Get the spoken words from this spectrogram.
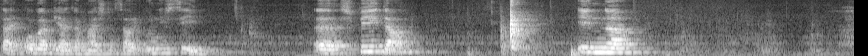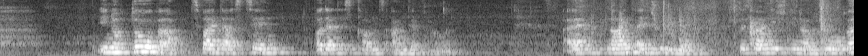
der Oberbürgermeister sein und nicht Sie. Äh, später, in, äh, in Oktober 2010 hat er das Ganze angefangen. Äh, nein, Entschuldigung, das war nicht in Oktober.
